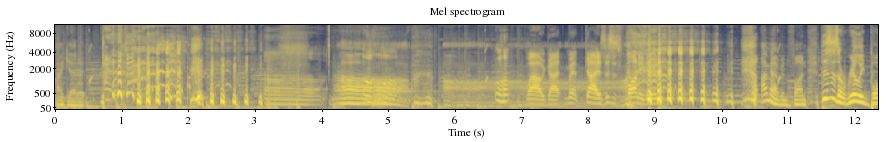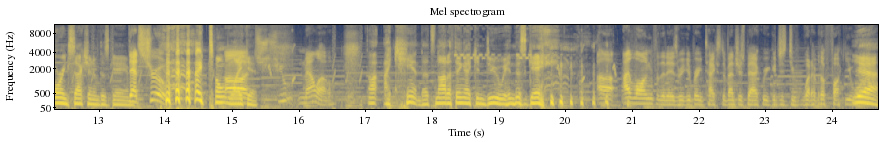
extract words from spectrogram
I get it. Uh, Oh. wow, guy, man, guys, this is funny, dude. I'm having fun. This is a really boring section of this game. That's true. I don't Uh, like it. Shoot mellow. Uh, I can't. That's not a thing I can do in this game. Uh, I long for the days where you could bring text adventures back, where you could just do whatever the fuck you want. yeah.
